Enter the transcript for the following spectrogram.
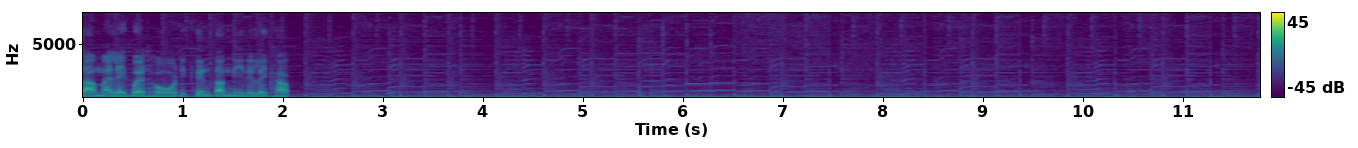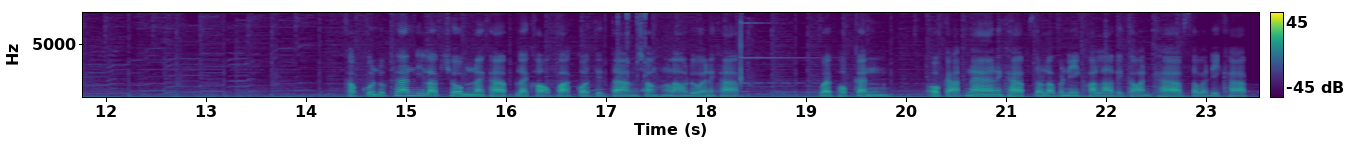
ตามหมายเลขเบอร์โทรที่ขึ้นตามนี้ได้เลยครับขอบคุณทุกท่านที่รับชมนะครับ และขอฝากกดติดตามช่องของเราด้วยนะครับ ไว้พบกันโอกาสหน้านะครับสำหรับวันนี้ขอลาไปก่อนครับ สวัสดีครับ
